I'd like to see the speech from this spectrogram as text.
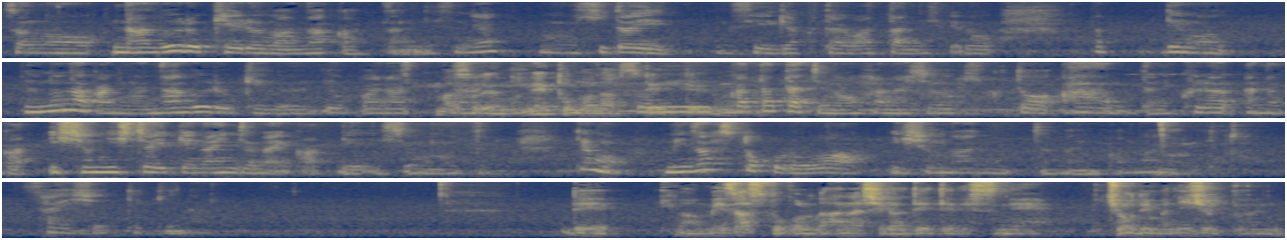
その、殴る蹴るはなかったんですね。もうひどい性虐待はあったんですけど、あでも、世の中には殴る蹴る酔っ払っまあそれもね伴ってってそういう方たちのお話を聞くと、ああ、みたいなくら、あなんか一緒にしちゃいけないんじゃないかって一瞬思ったり。でも、目指すところは一緒なんじゃないかな。なるほど。最終的な。で、今目指すところの話が出てですね、ちょうど今20分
